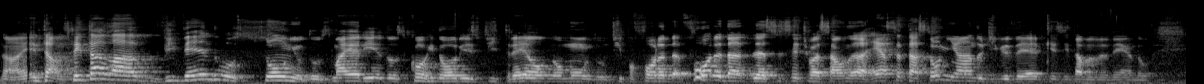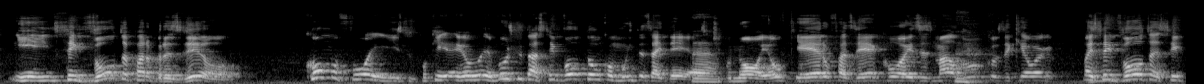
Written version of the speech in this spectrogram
Não, então, você está lá vivendo o sonho dos maioria dos corredores de trail no mundo, tipo fora da, fora da, dessa situação, a resta está sonhando de viver que você estava vivendo. E você volta para o Brasil, como foi isso? Porque eu, eu vou chutar, você voltou com muitas ideias, é. tipo, não, eu quero fazer coisas malucas, é. que eu mas você volta, você,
